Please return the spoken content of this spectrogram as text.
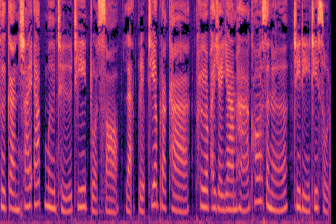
คือการใช้แอปมือถือที่ตรวจสอบ และเปรียบเทียบราคา เพื่อพยายามหาข้อเสนอที่ดีที่สุด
